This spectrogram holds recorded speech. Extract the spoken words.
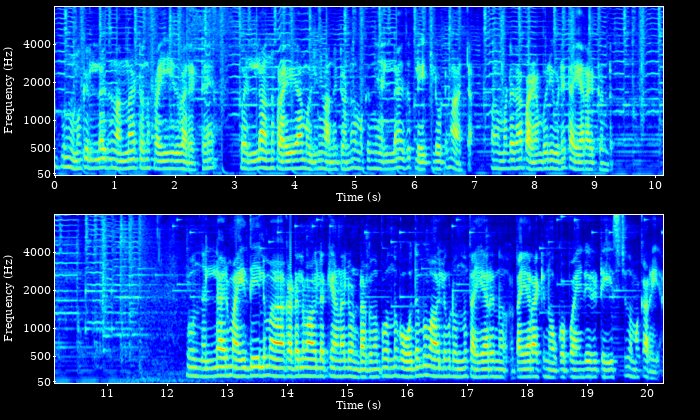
അപ്പോൾ നമുക്കെല്ലാം ഇത് നന്നായിട്ടൊന്ന് ഫ്രൈ ചെയ്ത് വരട്ടെ. അപ്പോൾ എല്ലാം ഒന്ന് ഫ്രൈ ചെയ്യാൻ മൊരിഞ്ഞ് വന്നിട്ടുണ്ട്. നമുക്ക് എല്ലാം ഇത് പ്ലേറ്റിലോട്ട് മാറ്റാം. അപ്പോൾ നമ്മുടെ ആ പഴംപൊരി ഇവിടെ തയ്യാറായിട്ടുണ്ട്. അപ്പോൾ ഒന്ന് എല്ലാവരും മൈദയിലും ആ, കടലമാവിലൊക്കെ ആണല്ലോ ഉണ്ടാക്കുന്നത്. അപ്പോൾ ഒന്ന് ഗോതമ്പ് മാവിലും കൂടെ ഒന്ന് തയ്യാറി തയ്യാറാക്കി നോക്കും. അപ്പോൾ അതിന്റെ ഒരു ടേസ്റ്റ് നമുക്കറിയാം.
